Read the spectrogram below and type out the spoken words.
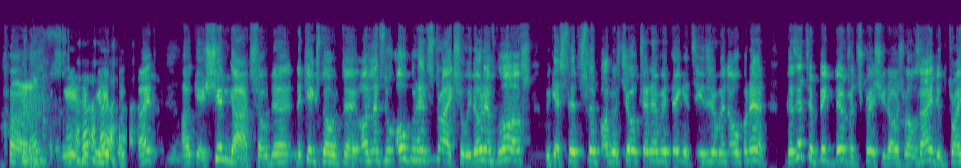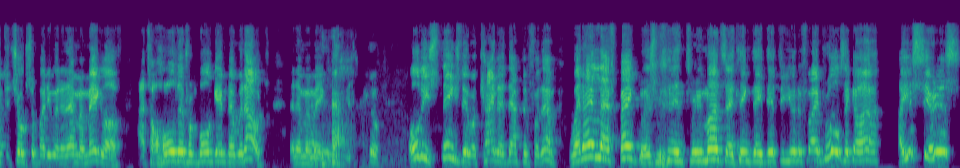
right? Okay, shin guard. So the, the kicks don't. Uh, oh, let's do open hand strikes. So we don't have gloves. We can slip slip on the chokes and everything. It's easier with open hand because that's a big difference, Chris. You know as well as I do. Try to choke somebody with an MMA glove. That's a whole different ball game than without an MMA glove. So, all these things they were kind of adapted for them. When I left Pancrase within three months, I think they did the unified rules. I go, uh, are you serious?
